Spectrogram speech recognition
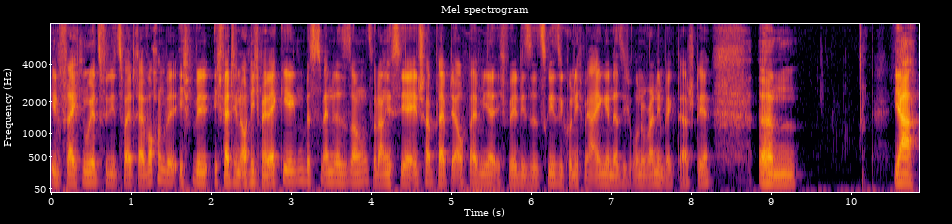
ihn vielleicht nur jetzt für die zwei, drei Wochen will. Ich will, ich werde ihn auch nicht mehr weggeben bis zum Ende der Saison. Solange ich CAH habe, bleibt er auch bei mir. Ich will dieses Risiko nicht mehr eingehen, dass ich ohne Running Back dastehe. Ähm, ja.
